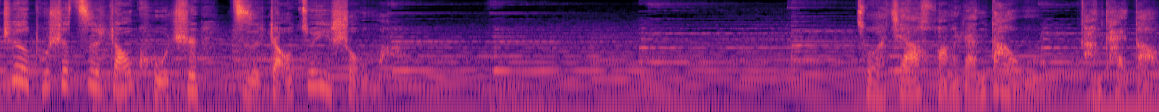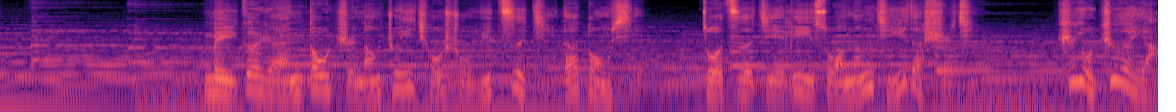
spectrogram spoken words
这不是自找苦吃、自找罪受吗？作家恍然大悟，感慨道：“每个人都只能追求属于自己的东西。”做自己力所能及的事情，只有这样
